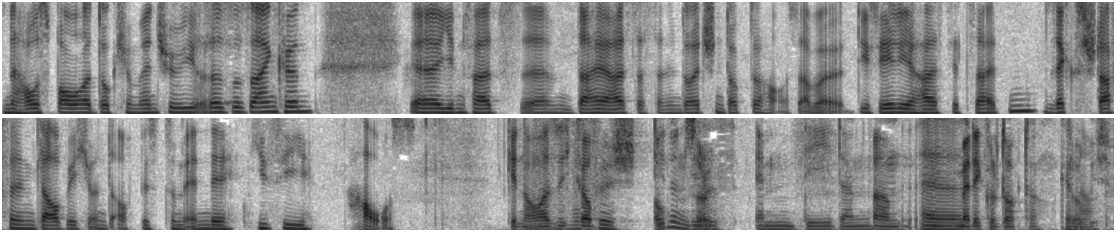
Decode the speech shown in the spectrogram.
so eine Hausbauer-Documentary oder so sein können. Äh, jedenfalls, ähm, daher heißt das dann im Deutschen Doktorhaus. Aber die Serie heißt jetzt seit hm, sechs Staffeln, glaube ich, und auch bis zum Ende hieß sie Haus. Genau, also ich glaube, Wofür steht oh, denn sorry. dieses MD dann? ähm, Äh, Medical Doctor, genau. glaube ich.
